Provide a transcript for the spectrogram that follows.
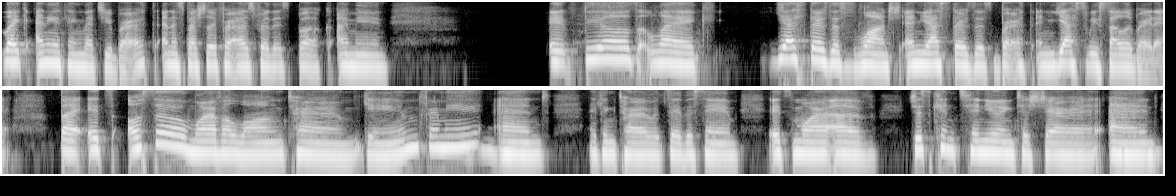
like anything that you birth, and especially for us for this book, I mean, it feels like yes, there's this launch and yes, there's this birth and yes, we celebrate it. But it's also more of a long term game for me. Mm-hmm. And I think Tara would say the same. It's more of just continuing to share it and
